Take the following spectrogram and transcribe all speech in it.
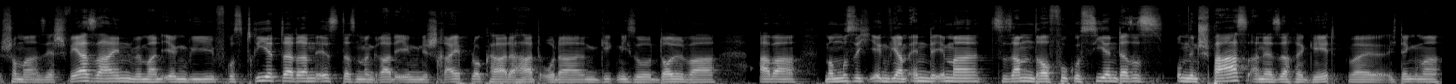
schon mal sehr schwer sein, wenn man irgendwie frustriert daran ist, dass man gerade irgendwie eine Schreibblockade hat oder ein Gig nicht so doll war. Aber man muss sich irgendwie am Ende immer zusammen darauf fokussieren, dass es um den Spaß an der Sache geht, weil ich denke mal,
